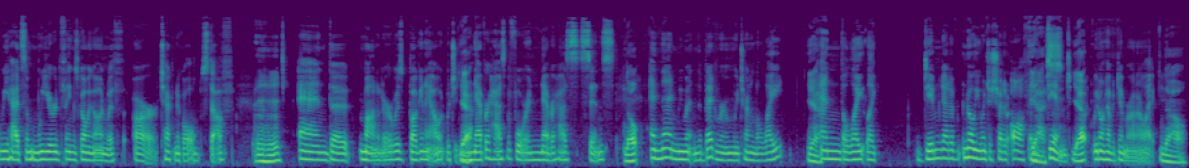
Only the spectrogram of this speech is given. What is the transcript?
we had some weird things going on with our technical stuff. Mm-hmm. And the monitor was bugging out, which it Yeah. never has before and never has since. Nope. And then we went in the bedroom, we turned on the light. Yeah. And the light like dimmed out of no, you went to shut it off and Yes. it dimmed. Yep. We don't have a dimmer on our light. No.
